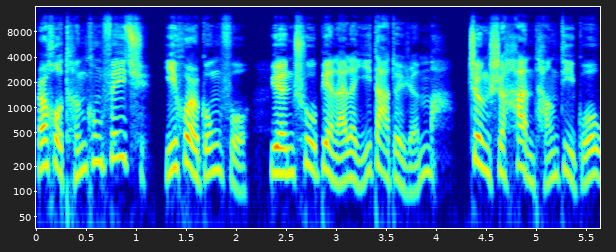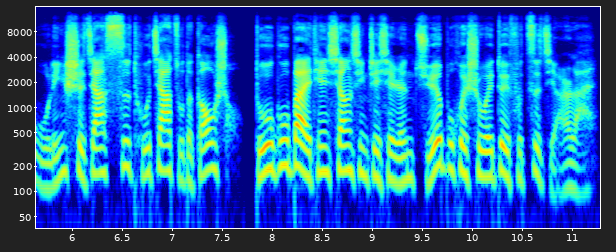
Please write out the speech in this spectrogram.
而后腾空飞去。一会儿功夫，远处便来了一大队人马，正是汉唐帝国武林世家司徒家族的高手。独孤拜天相信这些人绝不会是为对付自己而来。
